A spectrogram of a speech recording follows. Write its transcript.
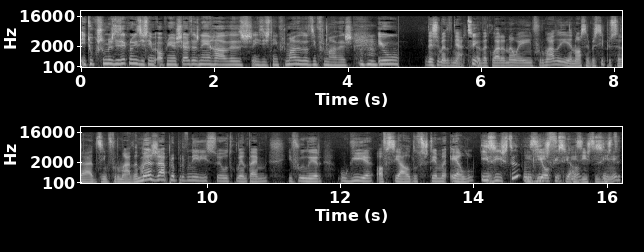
e tu costumas dizer que não existem opiniões certas nem erradas, existem informadas ou desinformadas. Eu Deixa-me adivinhar. Sim. A da Clara não é informada e a nossa, em princípio, será desinformada. Mas já para prevenir isso, eu documentei-me e fui ler o guia oficial do sistema ELO. Existe um Existe, guia oficial. Existe, Sim. existe.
